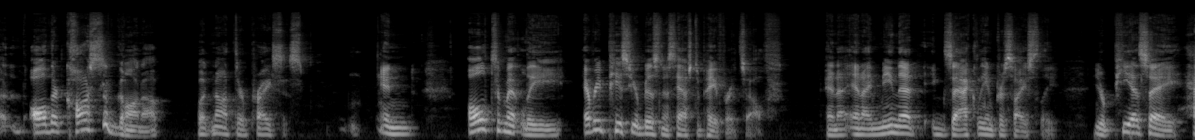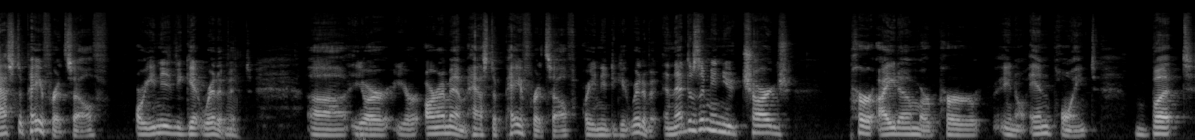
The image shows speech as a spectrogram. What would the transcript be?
uh, all their costs have gone up, but not their prices. And ultimately, every piece of your business has to pay for itself. And I, and I mean that exactly and precisely. Your PSA has to pay for itself, or you need to get rid of it. Uh, your your RMM has to pay for itself, or you need to get rid of it. And that doesn't mean you charge per item or per you know endpoint, but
